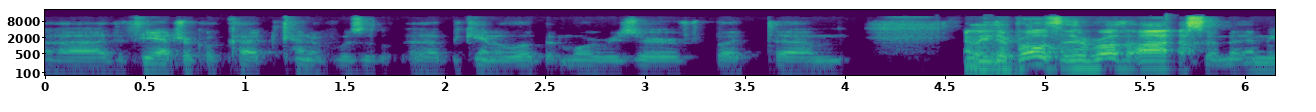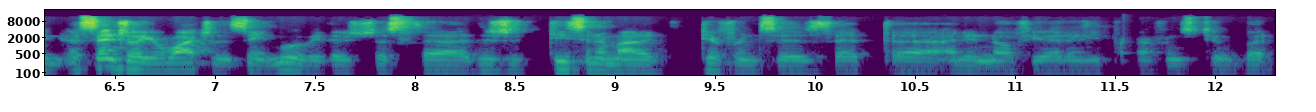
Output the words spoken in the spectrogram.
Uh, the theatrical cut kind of was uh, became a little bit more reserved, but um, I mean they're both they're both awesome. I mean essentially you're watching the same movie. There's just uh, there's a decent amount of differences that uh, I didn't know if you had any preference to, but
